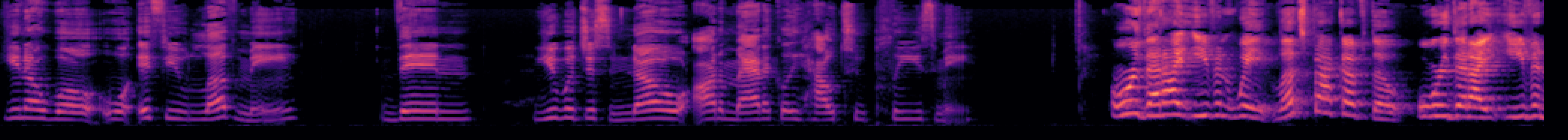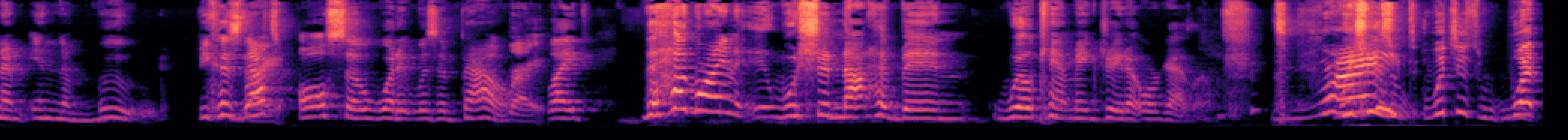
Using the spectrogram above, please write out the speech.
you know, well, well, if you love me, then you would just know automatically how to please me. Or that I even wait, let's back up though. Or that I even am in the mood. Because that's right. also what it was about. Right. Like the headline was, should not have been Will can't make Jada orgasm. right. Which is, which is what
